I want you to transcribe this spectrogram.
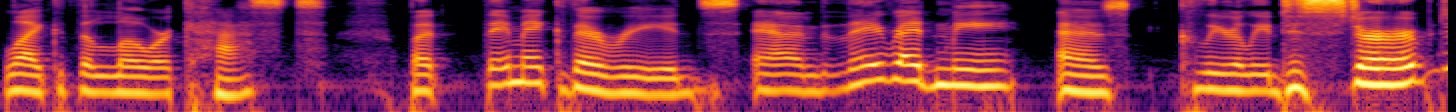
like the lower castes, but they make their reads, and they read me as clearly disturbed.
